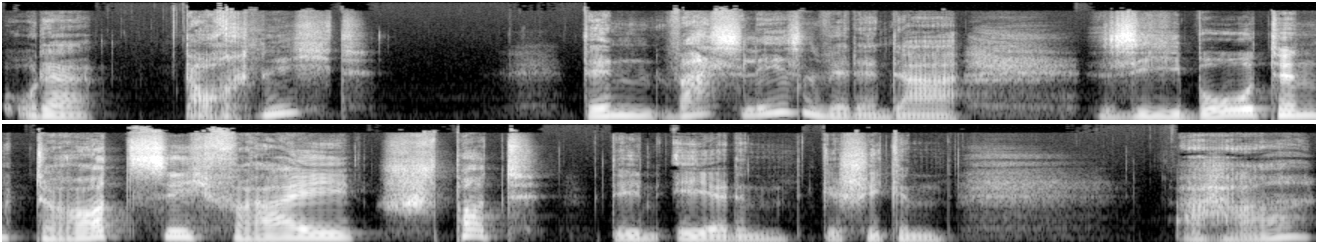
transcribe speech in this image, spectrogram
Oder doch nicht? Denn was lesen wir denn da? Sie boten trotzig frei Spott den Erden geschicken. Aha,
